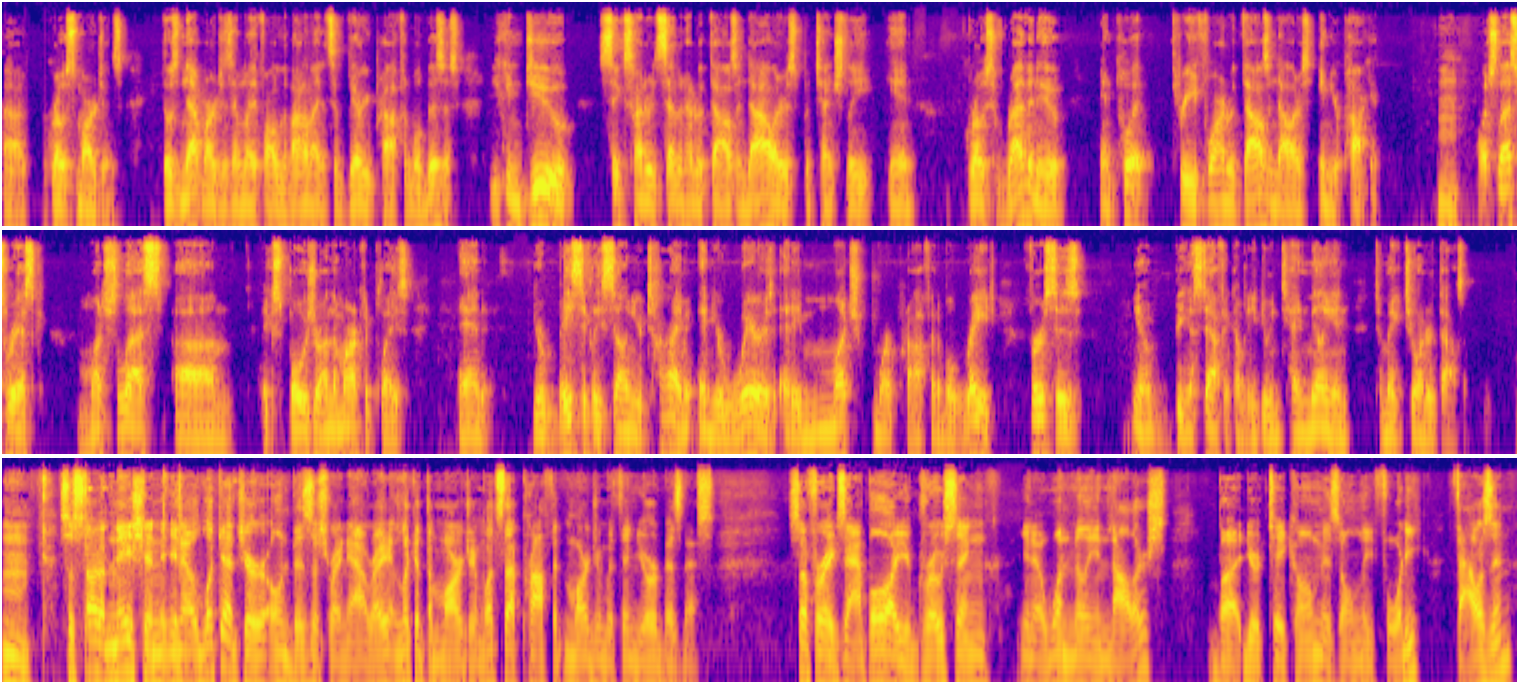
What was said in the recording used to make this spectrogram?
uh, gross margins. Those net margins, and when they fall to the bottom line, it's a very profitable business. You can do $600,000, $700,000 potentially in gross revenue and put three, four hundred thousand dollars in your pocket. Hmm. Much less risk, much less um, exposure on the marketplace, and you're basically selling your time and your wares at a much more profitable rate versus you know, being a staffing company doing 10 million to make 200,000. Mm. So, Startup Nation, you know, look at your own business right now, right? And look at the margin. What's that profit margin within your business? So, for example, are you grossing, you know, $1 million, but your take home is only 40,000?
